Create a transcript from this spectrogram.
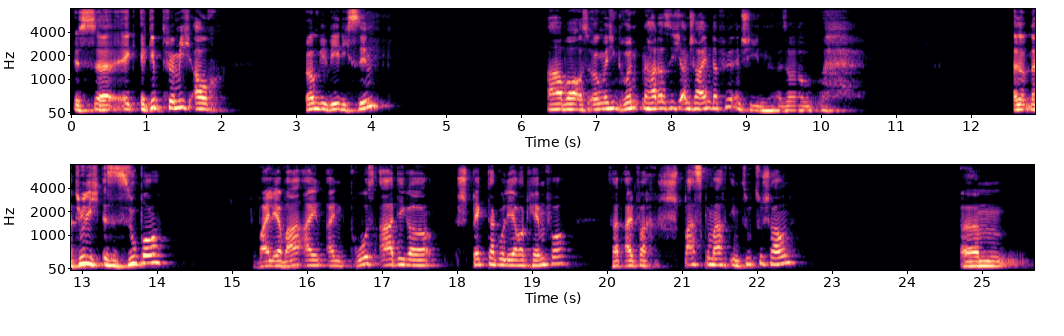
Es äh, ergibt für mich auch irgendwie wenig Sinn. Aber aus irgendwelchen Gründen hat er sich anscheinend dafür entschieden. Also, also natürlich ist es super, weil er war ein, ein großartiger, spektakulärer Kämpfer. Es hat einfach Spaß gemacht, ihm zuzuschauen. Ähm,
